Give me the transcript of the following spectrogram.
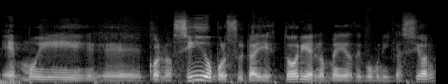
es muy eh, conocido por su trayectoria en los medios de comunicación.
